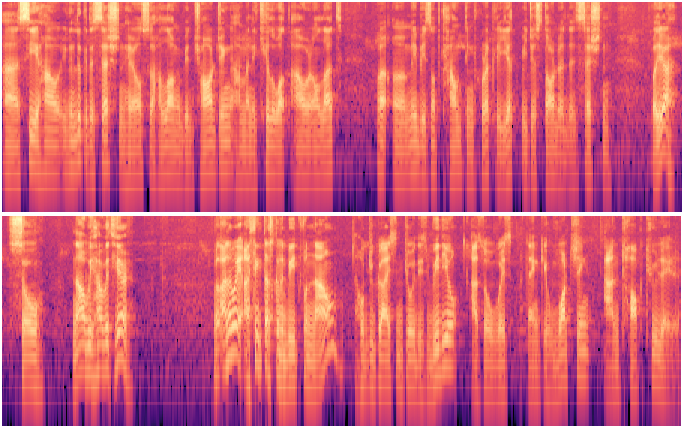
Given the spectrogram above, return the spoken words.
Uh, see how you can look at the session here also, how long you've been charging, how many kilowatt hour, all that. Well, uh, maybe it's not counting correctly yet. We just started the session. But yeah, so now we have it here. Well, anyway, I think that's going to be it for now. I hope you guys enjoyed this video. As always, thank you for watching and talk to you later.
